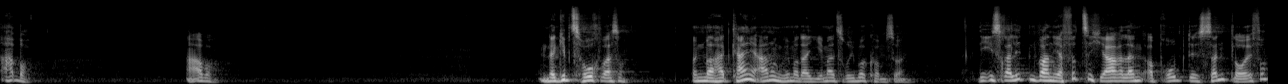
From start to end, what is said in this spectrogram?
Aber, aber. Und da gibt es Hochwasser und man hat keine Ahnung, wie man da jemals rüberkommen soll. Die Israeliten waren ja 40 Jahre lang erprobte Sandläufer,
